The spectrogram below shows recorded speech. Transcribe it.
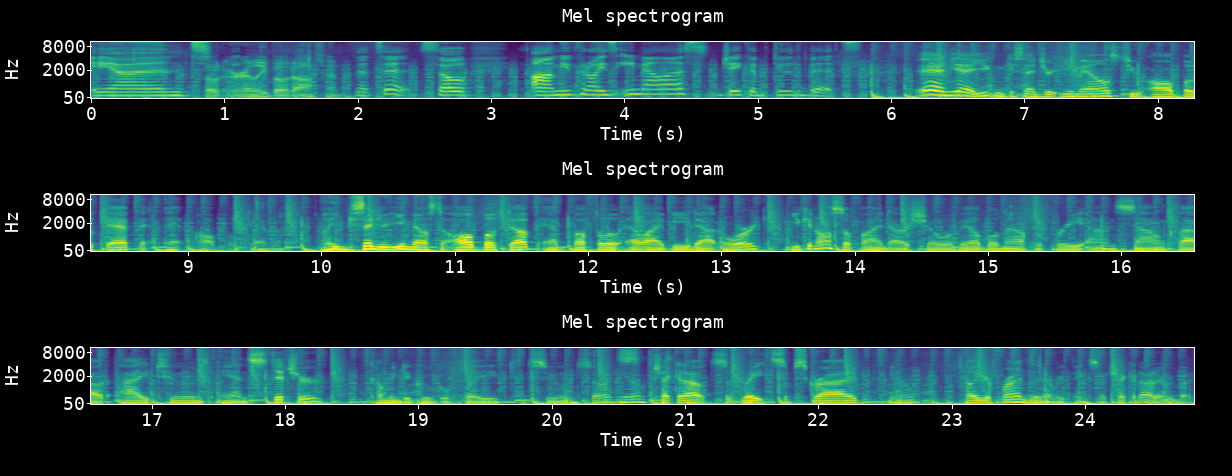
and Vote early, vote often. that's it. So um, you can always email us. Jacob, do the bits. And yeah, you can send your emails to allbookedup at, at allbookedup. You can send your emails to allbookedup at buffalolib.org. You can also find our show available now for free on SoundCloud, iTunes, and Stitcher. Coming to Google Play soon. So, you know, check it out. Rate, subscribe, you know, tell your friends and everything. So check it out, everybody.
